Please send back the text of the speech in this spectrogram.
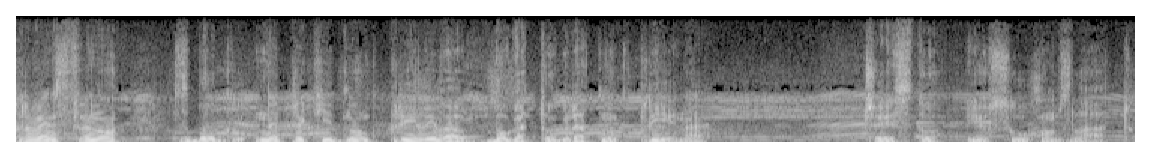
Prvenstveno zbog neprekidnog priliva bogatog ratnog plijena, često i u suhom zlatu.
